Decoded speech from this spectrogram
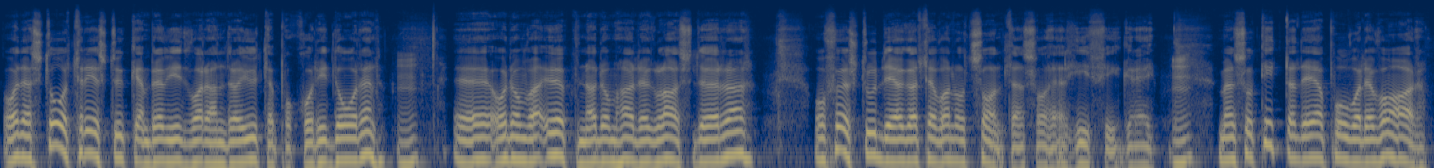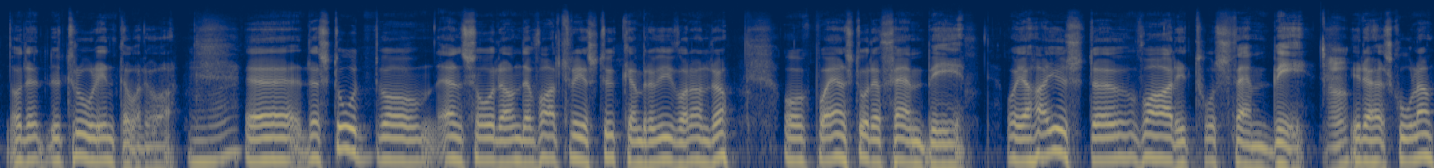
Och det står tre stycken bredvid varandra ute på korridoren. Mm. Eh, och de var öppna, de hade glasdörrar. Och först trodde jag att det var något sånt, en sån här hiffig grej. Mm. Men så tittade jag på vad det var och det, du tror inte vad det var. Mm. Eh, det stod en sådan, det var tre stycken bredvid varandra. Och på en stod det 5B. Och jag har just uh, varit hos 5B ja. i den här skolan.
